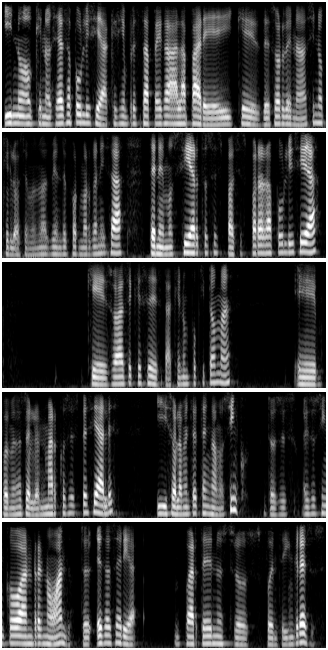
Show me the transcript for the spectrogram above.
Y no que no sea esa publicidad que siempre está pegada a la pared y que es desordenada, sino que lo hacemos más bien de forma organizada. Tenemos ciertos espacios para la publicidad, que eso hace que se destaquen un poquito más eh, podemos hacerlo en marcos especiales y solamente tengamos cinco. Entonces esos cinco van renovando. Entonces esa sería parte de nuestros fuentes de ingresos.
